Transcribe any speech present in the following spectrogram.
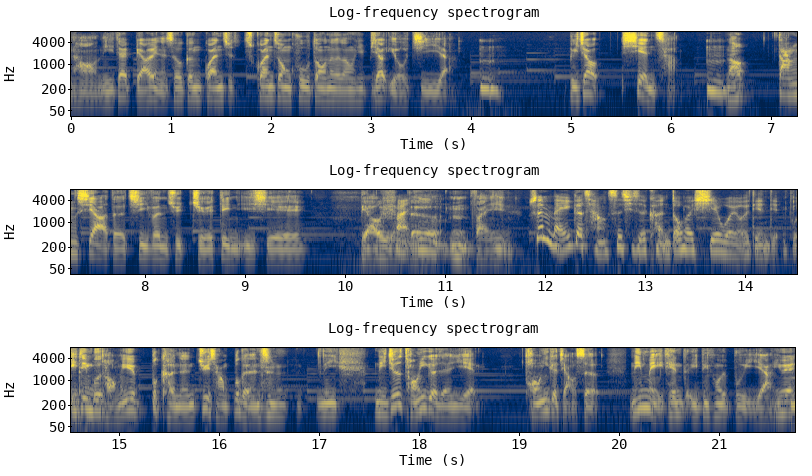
哈，你在表演的时候跟观众观众互动那个东西比较有机呀，嗯，比较现场，嗯，然后当下的气氛去决定一些。表演的嗯反应，所以每一个场次其实可能都会些微有一点点不一定不同，因为不可能剧场不可能是你你就是同一个人演同一个角色，你每天都一定会不一样，因为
